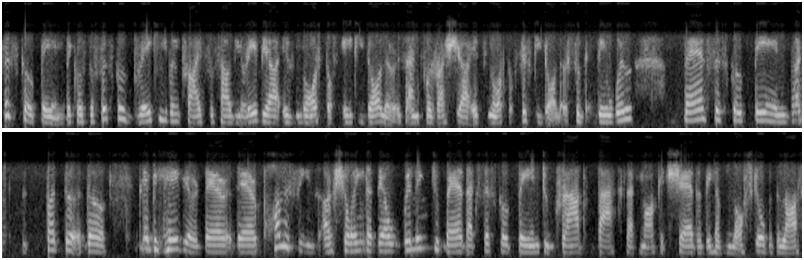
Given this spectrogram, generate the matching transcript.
fiscal pain because the fiscal break-even price for Saudi Arabia is north of eighty dollars, and for Russia, it's north of fifty dollars. So they will bear fiscal pain, but but the the their behavior, their their policies are showing that they are willing to bear that fiscal pain to grab back that market share that they have lost over the last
